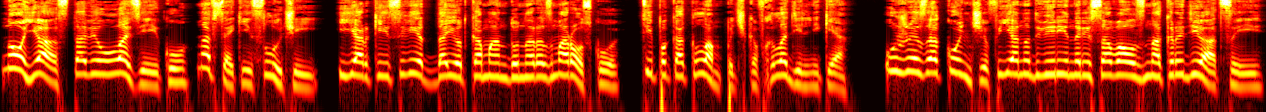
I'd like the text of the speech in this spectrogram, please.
но я оставил лазейку, на всякий случай. Яркий свет дает команду на разморозку, типа как лампочка в холодильнике. Уже закончив, я на двери нарисовал знак радиации.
